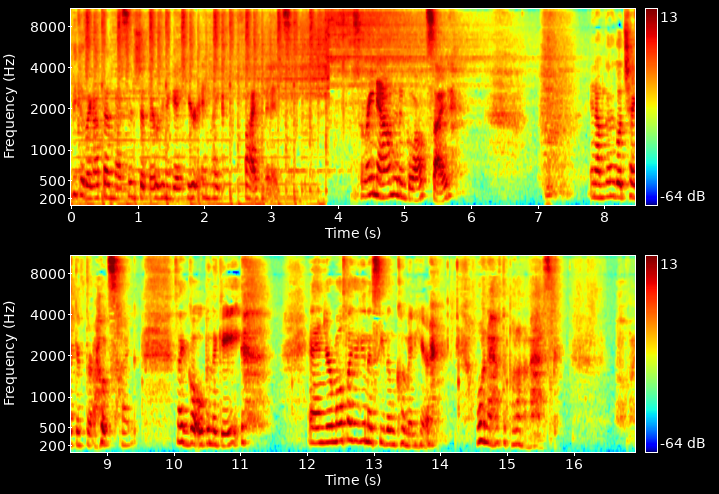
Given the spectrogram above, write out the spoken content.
because I got that message that they were gonna get here in like five minutes. So right now I'm gonna go outside and I'm gonna go check if they're outside. So I can go open the gate and you're most likely gonna see them come in here. Oh, and I have to put on a mask. Oh my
